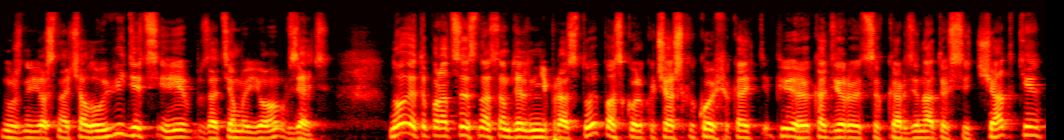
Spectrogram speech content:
нужно ее сначала увидеть и затем ее взять. Но это процесс на самом деле непростой, поскольку чашка кофе кодируется в координатах сетчатки.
